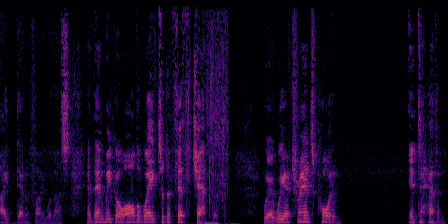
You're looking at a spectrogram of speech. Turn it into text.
identify with us. And then we go all the way to the fifth chapter, where we are transported into heaven.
